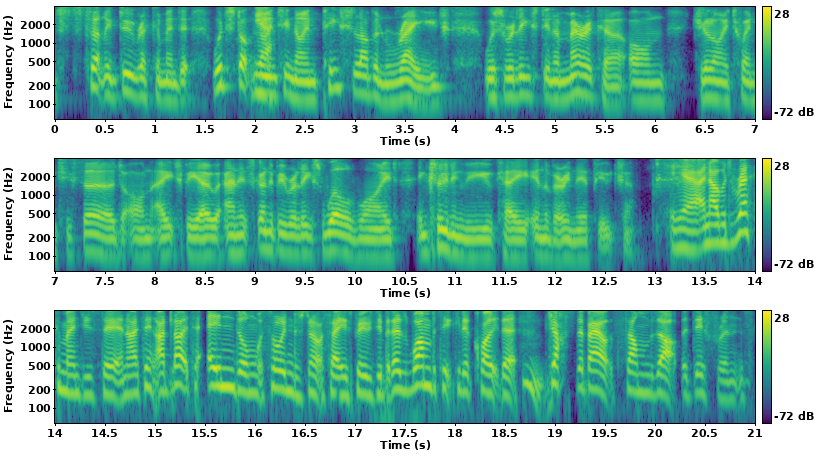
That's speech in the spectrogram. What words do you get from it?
certainly do recommend it. Woodstock Yeah. 99, Peace, Love and Rage, was released in America on July 23rd on HBO, and it's going to be released worldwide, including the UK, in the very near future. Yeah, and I would recommend you see it. And I think I'd like to end on what sorry to not say this previously, but there's one particular quote that Hmm. just about sums up the difference.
